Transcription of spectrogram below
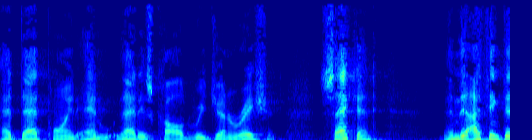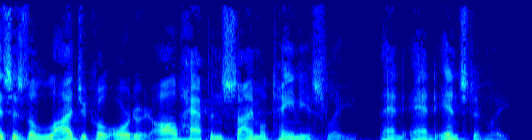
at that point, and that is called regeneration. Second, and th- I think this is the logical order. It all happens simultaneously and, and instantly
